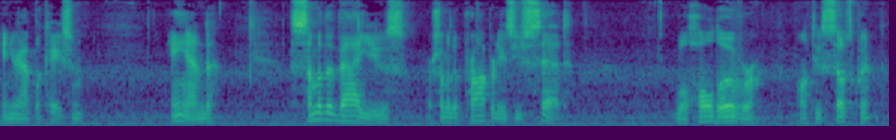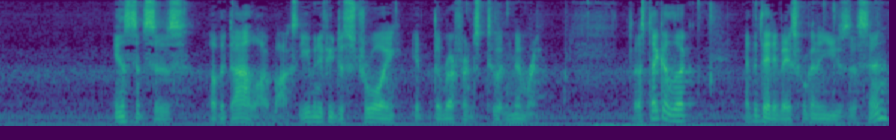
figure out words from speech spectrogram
in your application, and some of the values or some of the properties you set will hold over onto subsequent instances of the dialog box, even if you destroy it, the reference to it in memory. So let's take a look at the database we're going to use this in.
